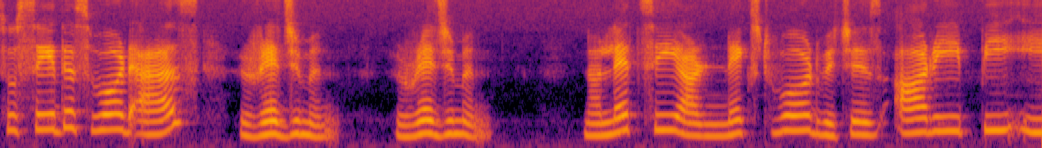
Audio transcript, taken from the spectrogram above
So say this word as regimen regimen let's see our next word, which is r e p e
